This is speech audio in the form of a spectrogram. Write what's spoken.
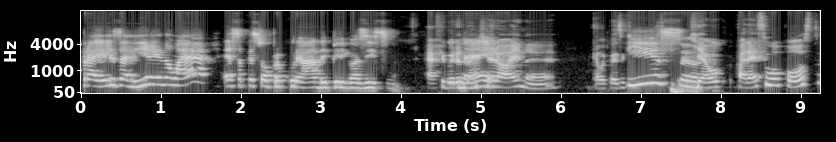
para eles ali, ele não é essa pessoa procurada e perigosíssima. É a figura né? do anti-herói, né? Aquela coisa que, Isso. que é o, parece o oposto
